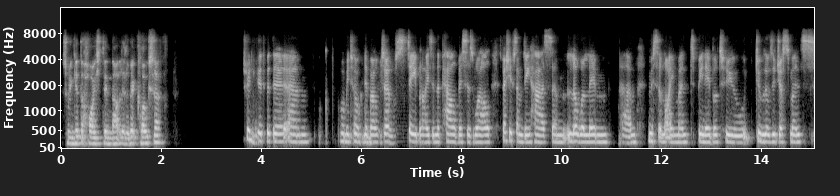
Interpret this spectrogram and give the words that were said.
So we can get the hoist in that little bit closer. It's really good with the um, when we're talking about um, stabilizing the pelvis as well, especially if somebody has some lower limb um, misalignment, being able to do those adjustments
